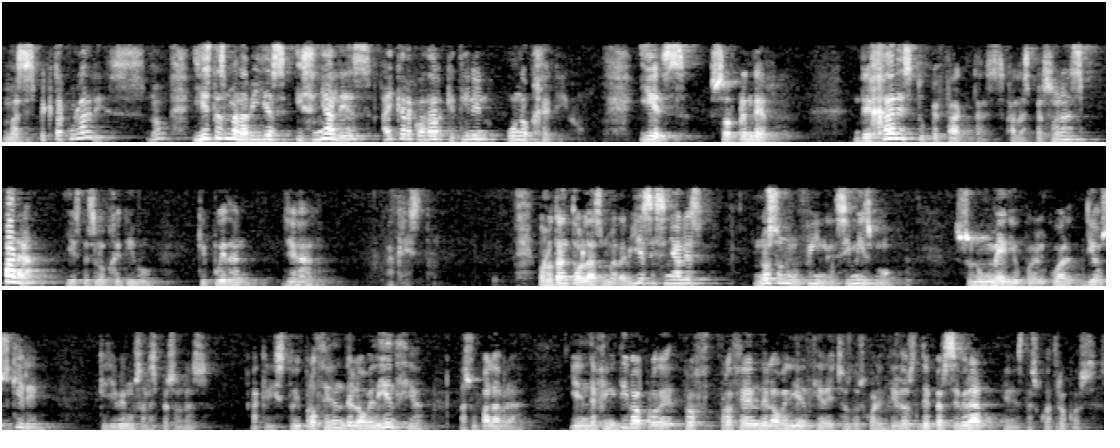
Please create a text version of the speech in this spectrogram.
más espectaculares. Y estas maravillas y señales hay que recordar que tienen un objetivo, y es sorprender, dejar estupefactas a las personas para, y este es el objetivo, que puedan llegar a Cristo. Por lo tanto, las maravillas y señales no son un fin en sí mismo, son un medio por el cual Dios quiere que llevemos a las personas a Cristo y proceden de la obediencia a su palabra y en definitiva proceden de la obediencia de Hechos 2.42 de perseverar en estas cuatro cosas.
